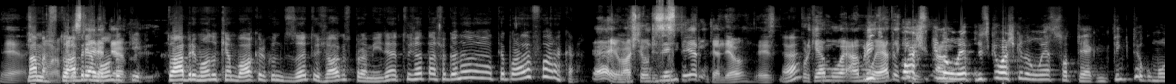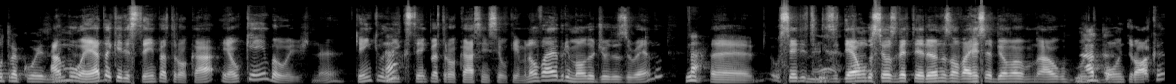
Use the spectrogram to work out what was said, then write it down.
É, não, mas tu abre, a mão do que, tu abre mão do Ken Walker com 18 jogos pra mim, né? Tu já tá jogando a temporada fora, cara. É, eu acho que é um desespero, entendeu? É? Porque a, moeda, a moeda que, que eles, que não é, Por isso que eu acho que não é só técnico, tem que ter alguma outra coisa. A moeda que eles têm pra trocar é o Kemba hoje, né? Quem que o é? Knicks tem pra trocar sem ser o Kemba? Não vai abrir mão do Julius Randle. Não. É, se ele é. der um dos seus veteranos, não vai receber uma, algo muito Nada. bom em troca.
